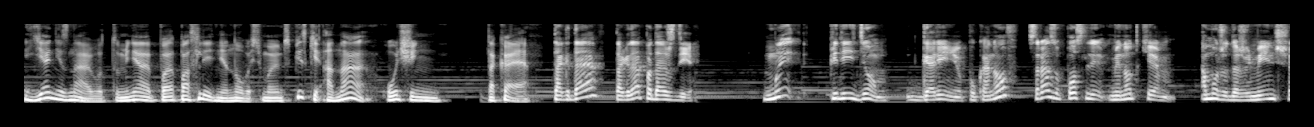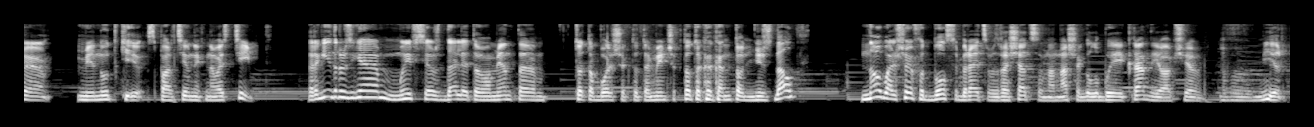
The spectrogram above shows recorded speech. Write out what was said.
я не знаю, вот у меня последняя новость в моем списке, она очень такая. Тогда, тогда подожди. Мы перейдем к Горению Пуканов сразу после минутки, а может даже меньше минутки спортивных новостей. Дорогие друзья, мы все ждали этого момента, кто-то больше, кто-то меньше, кто-то как Антон не ждал, но большой футбол собирается возвращаться на наши голубые экраны и вообще в мир.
